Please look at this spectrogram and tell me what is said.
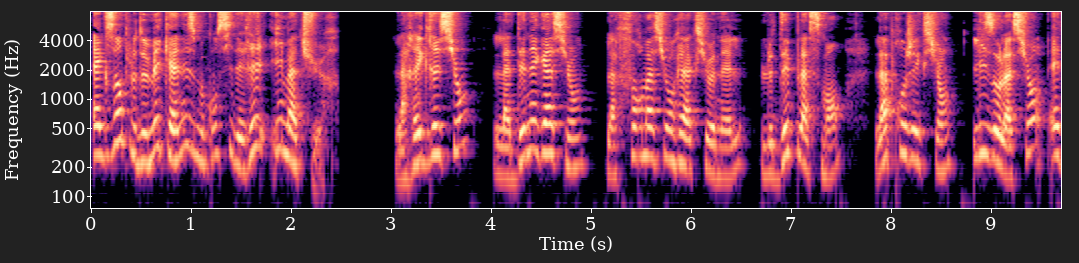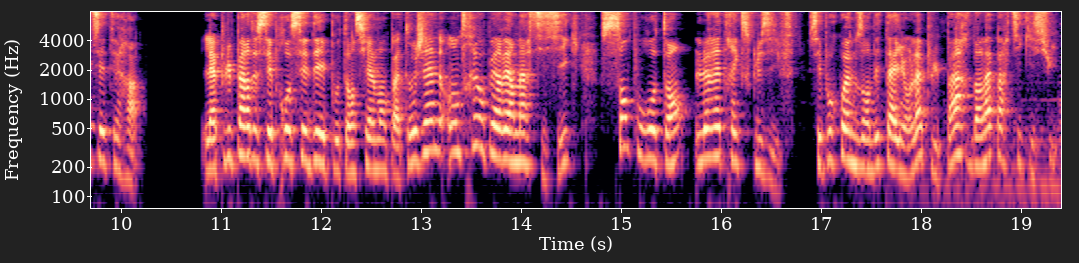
Exemple de mécanisme considéré immature. La régression, la dénégation, la formation réactionnelle, le déplacement, la projection, l'isolation, etc. La plupart de ces procédés potentiellement pathogènes ont trait au pervers narcissique, sans pour autant leur être exclusif. C'est pourquoi nous en détaillons la plupart dans la partie qui suit.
